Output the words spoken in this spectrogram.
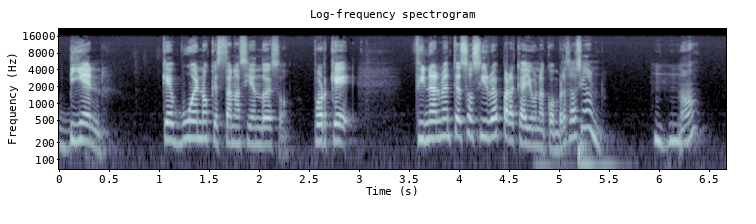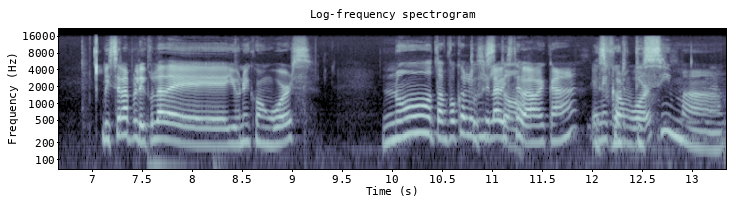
bien, qué bueno que están haciendo eso. Porque finalmente eso sirve para que haya una conversación, ¿no? ¿Viste la película de Unicorn Wars? No, tampoco lo he ¿Tú sí la viste, Babeca? Es fuertísima.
